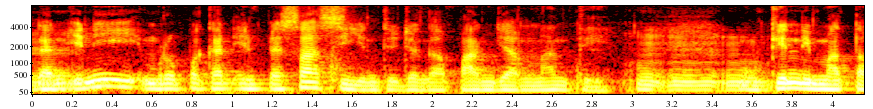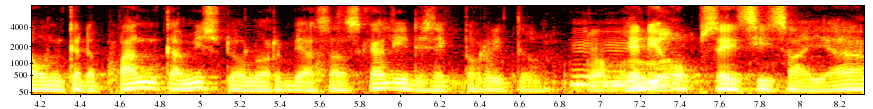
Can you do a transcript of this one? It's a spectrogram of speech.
iya. Dan ini merupakan investasi untuk jangka panjang nanti. Mm-mm. Mungkin lima tahun ke depan kami sudah luar biasa sekali di sektor itu. Jadi obsesi saya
